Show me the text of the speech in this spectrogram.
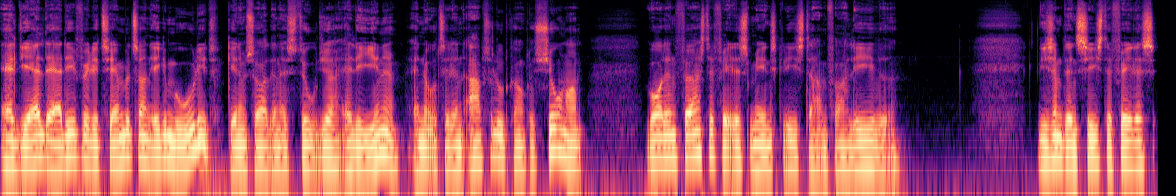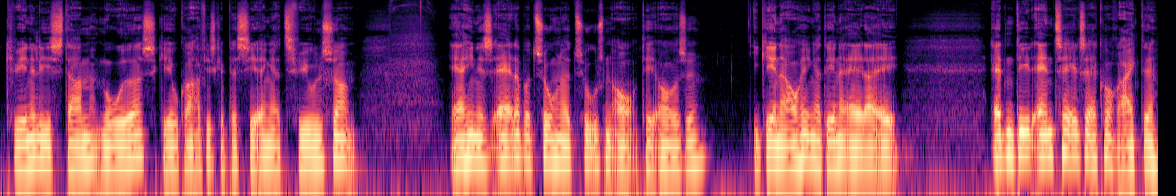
Alt i alt er det ifølge Templeton ikke muligt gennem sådanne studier alene at nå til en absolut konklusion om, hvor den første fælles menneskelige stamfar levede. Ligesom den sidste fælles kvindelige stammoders geografiske placering er tvivlsom, er hendes alder på 200.000 år det også. Igen afhænger denne alder af, at en del antagelser er korrekte,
